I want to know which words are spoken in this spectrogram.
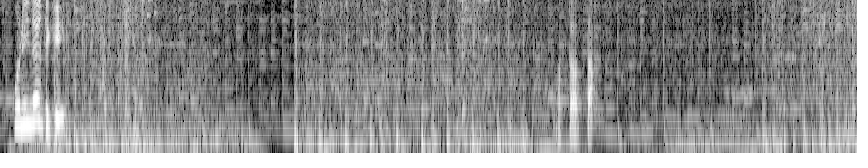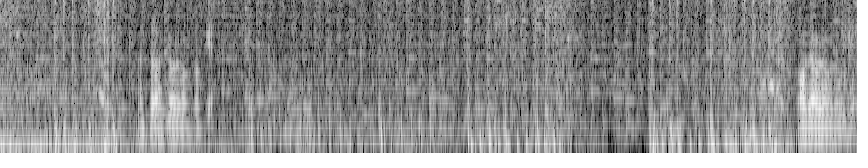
そこにいない敵あったあった。あったあったあった。あったオッケーオッケーオッケー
